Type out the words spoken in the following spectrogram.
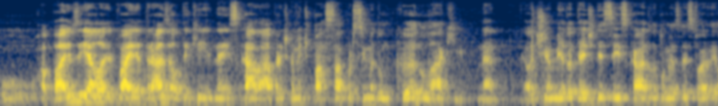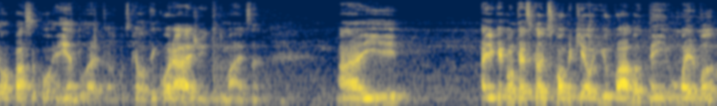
o rapaz, e ela vai atrás, ela tem que né, escalar, praticamente passar por cima de um cano lá que, né? Ela tinha medo até de descer escada no começo da história, e ela passa correndo lá e tal, porque ela tem coragem e tudo mais, né? Aí Aí o que acontece é que ela descobre que a Yubaba tem uma irmã,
